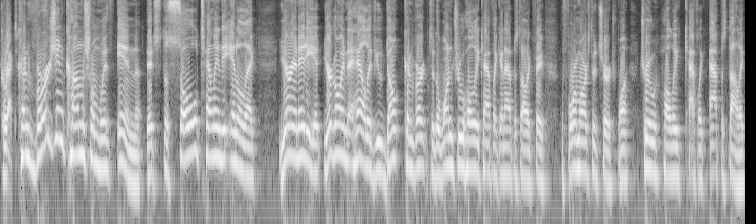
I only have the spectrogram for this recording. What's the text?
Correct. Conversion comes from within. It's the soul telling the intellect, you're an idiot. You're going to hell if you don't convert to the one true holy Catholic and apostolic faith the four marks of the church, one true, holy, Catholic, apostolic.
